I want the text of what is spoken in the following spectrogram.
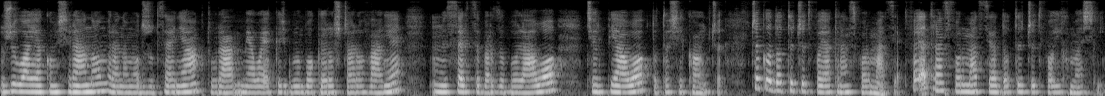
żyła jakąś raną, raną odrzucenia, która miała jakieś głębokie rozczarowanie, mm, serce bardzo bolało, cierpiało, to to się kończy. Czego dotyczy Twoja transformacja? Twoja transformacja dotyczy Twoich myśli.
